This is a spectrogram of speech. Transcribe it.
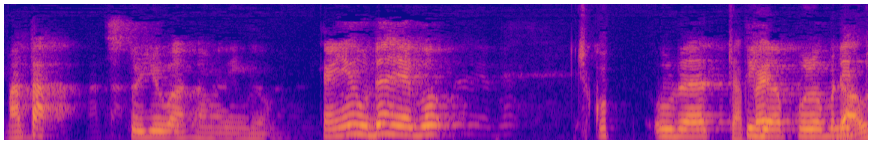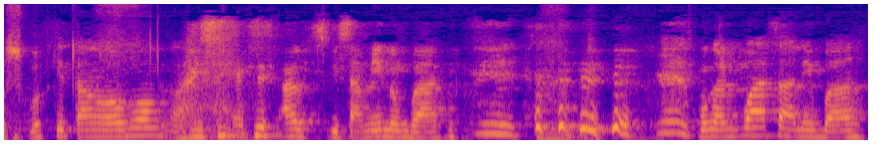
mantap. Setuju banget sama Linggo. Kayaknya udah ya, Go. cukup Udah Capek, 30 menit udah aus gua. kita ngomong. Habis bisa minum, Bang. Bukan puasa nih, Bang.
